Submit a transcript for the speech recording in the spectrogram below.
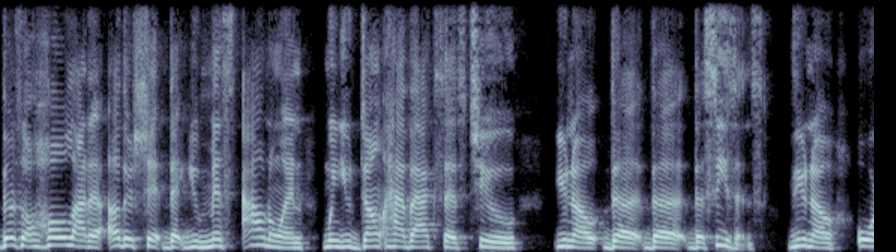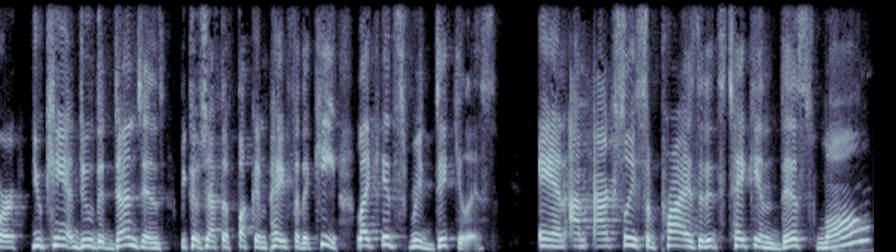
there's a whole lot of other shit that you miss out on when you don't have access to, you know, the the the seasons, you know, or you can't do the dungeons because you have to fucking pay for the key. Like it's ridiculous. And I'm actually surprised that it's taken this long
